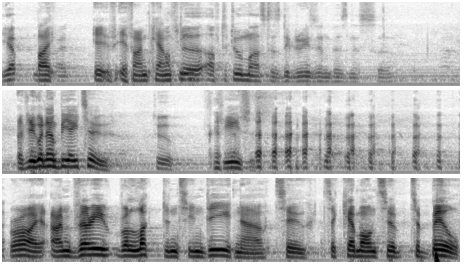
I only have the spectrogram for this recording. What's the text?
Yep. By, if, if, I'm counting? After, after, two master's degrees in business. So. Have you got an MBA too? Two. Jesus. right, I'm very reluctant indeed now to, to come on to, to Bill,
